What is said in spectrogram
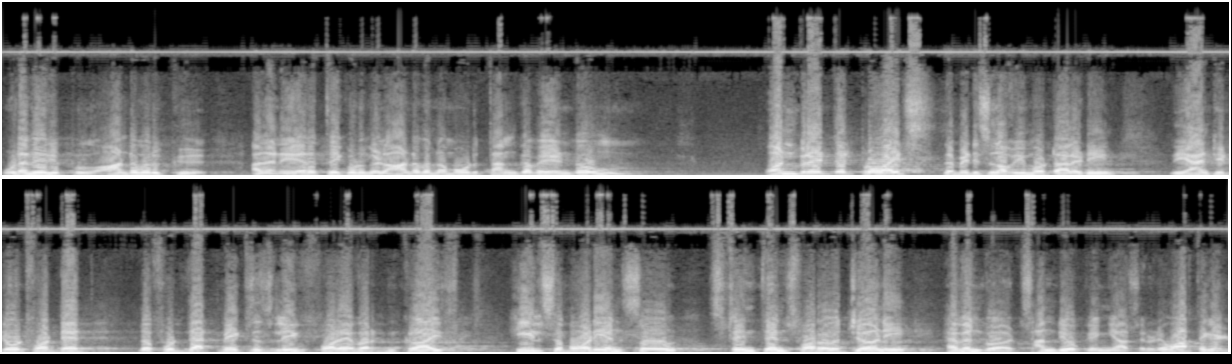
உடனிருப்பு ஆண்டவருக்கு அந்த நேரத்தை கொடுங்கள் ஆண்டவர் நம்மோடு தங்க வேண்டும் one bread that provides the medicine of immortality the antidote for death the food that makes is live for ever in Christ heals a body and soul strengthens for our journey heaven words Antioch எங்ஞாசருடைய வார்த்தைகள்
